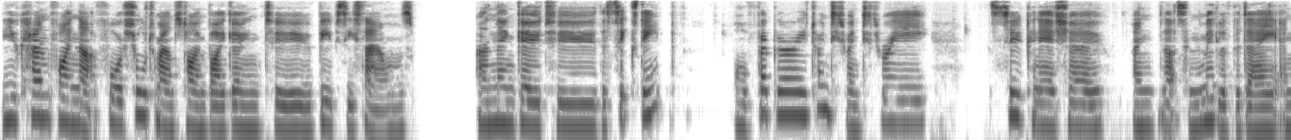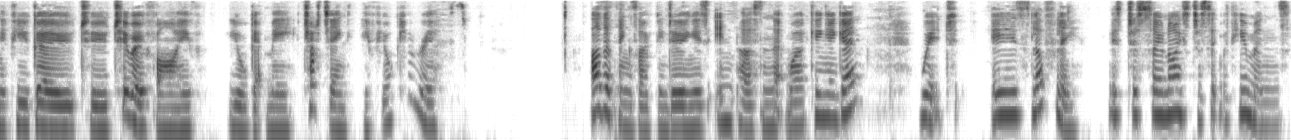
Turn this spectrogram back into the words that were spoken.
you can find that for a short amount of time by going to BBC Sounds and then go to the 16th of February 2023, Sue Kinnear Show, and that's in the middle of the day. And if you go to 205, you'll get me chatting if you're curious. Other things I've been doing is in person networking again, which is lovely. It's just so nice to sit with humans.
